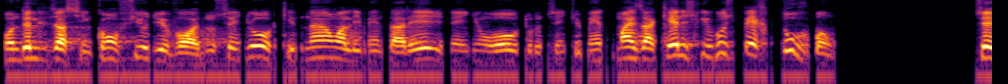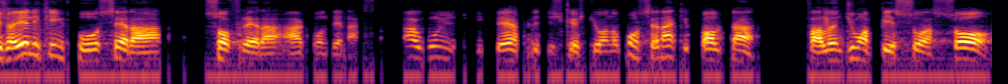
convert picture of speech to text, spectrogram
quando ele diz assim: Confio de vós no Senhor, que não alimentareis nenhum outro sentimento, mas aqueles que vos perturbam, seja ele quem for, será, sofrerá a condenação. Alguns intérpretes questionam: bom, será que Paulo está falando de uma pessoa só?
